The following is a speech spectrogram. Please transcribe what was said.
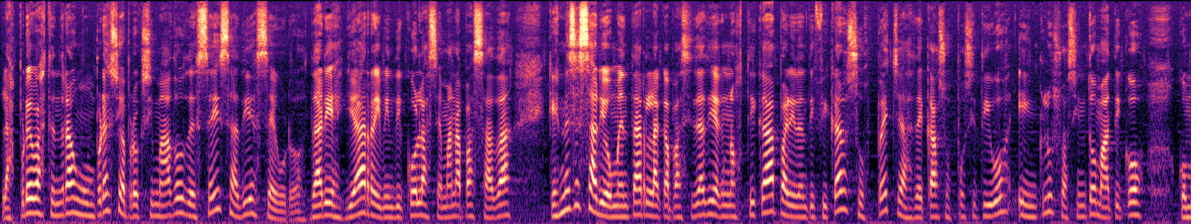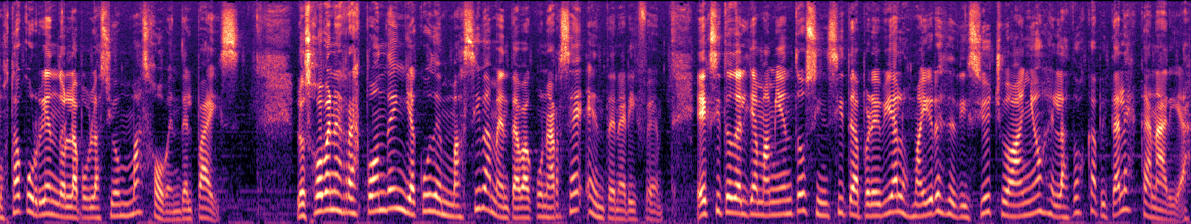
Las pruebas tendrán un precio aproximado de 6 a 10 euros. Darias ya reivindicó la semana pasada que es necesario aumentar la capacidad diagnóstica para identificar sospechas de casos positivos e incluso asintomáticos, como está ocurriendo en la población más joven del país. Los jóvenes responden y acuden masivamente a vacunarse en Tenerife. Éxito del llamamiento sin cita previa a los mayores de 18 años en las dos capitales canarias.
